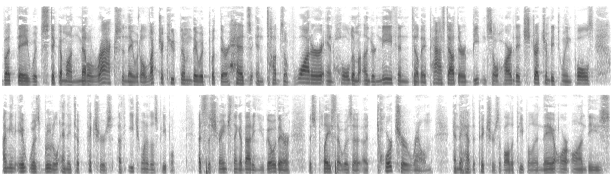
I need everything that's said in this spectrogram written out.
but they would stick them on metal racks and they would electrocute them. They would put their heads in tubs of water and hold them underneath until they passed out. They were beaten so hard they'd stretch them between poles. I mean, it was brutal. And they took pictures of each one of those people. That's the strange thing about it. You go there, this place that was a, a torture realm, and they have the pictures of all the people, and they are on these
